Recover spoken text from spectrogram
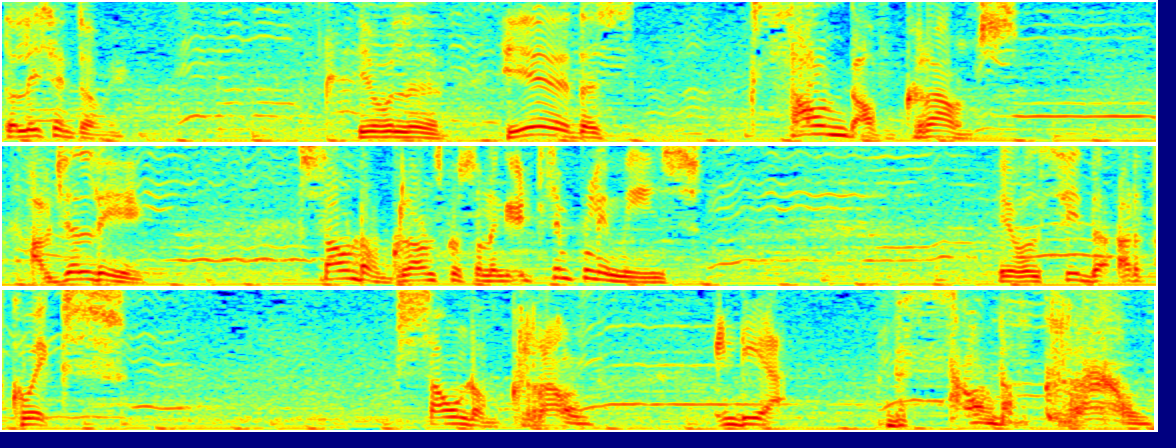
So listen to me. You will uh, hear the s- sound of grounds. अब जल्दी sound of grounds को सुनेंगे. It simply means you will see the earthquakes. Sound of ground. India, the sound of ground.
